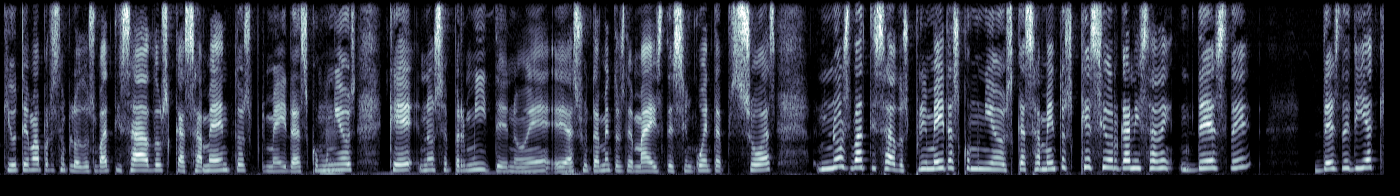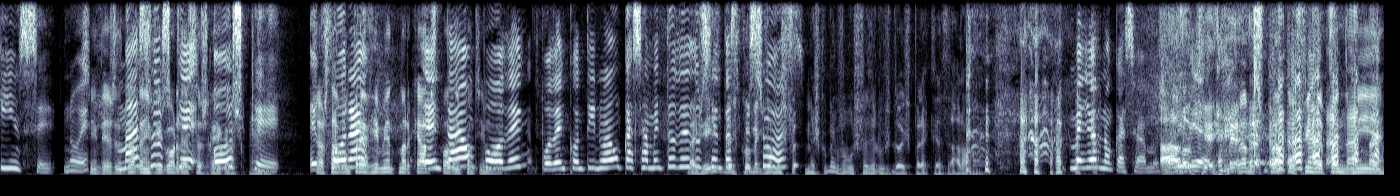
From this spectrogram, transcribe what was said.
que o tema, por exemplo, dos batizados, casamentos, primeiras comunións, mm. que non se permite, non é, asuntamentos de máis de 50 persoas, nos batizados, primeiras comunións, casamentos que se organizan desde desde día 15, non é? Sim, desde Mas os que, os que mm já estavam previamente marcados, então podem continuar. Podem, podem continuar um casamento de mas 200 mas pessoas. Como é vamos, mas como é que vamos fazer os dois para casar? Melhor não casamos. Ah, okay. Vamos esperar pelo fim da pandemia.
